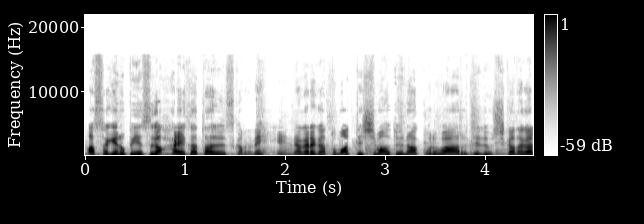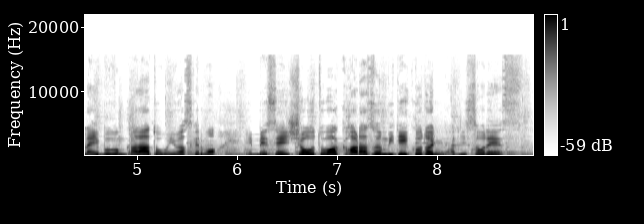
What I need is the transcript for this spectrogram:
まあ、下げのペースが速かったですからね、え流れが止まってしまうというのはこれはある程度仕方がない部分かなと思いますけども、え目線ショートは変わらず見ていくことになりそうです。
